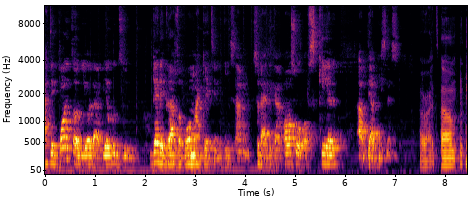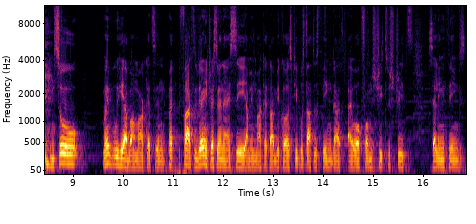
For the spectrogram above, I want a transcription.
at a point or the other, be able to get a grasp of what marketing is, and so that they can also upscale um, their business. All right. Um, so when people hear about marketing, in fact, it's very interesting when I say I'm a marketer because people start to think that I walk from street to street selling things,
